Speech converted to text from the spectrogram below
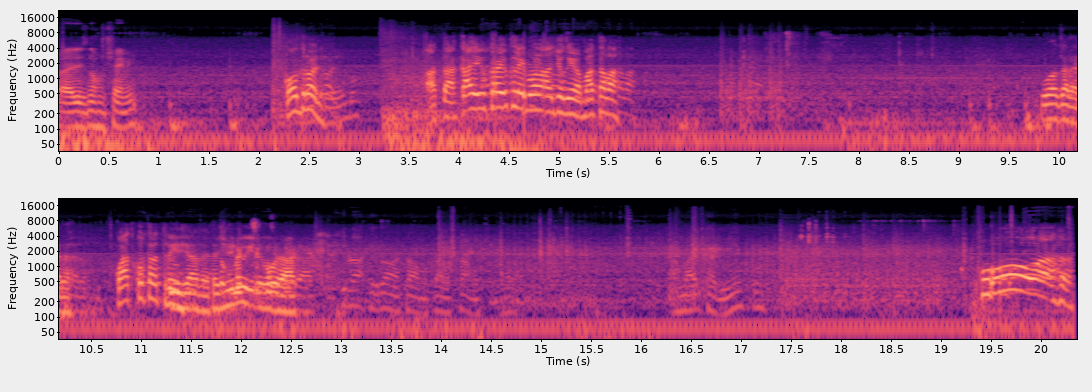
Pra eles não rushar em mim. Qual o drone? Ah tá, caiu, caiu o Claymore lá de alguém, ó. Mata lá. Boa, galera. 4 contra 3 já, velho. Tá diminuindo. calma, calma, calma. calma. O mar tá limpo. Boa!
